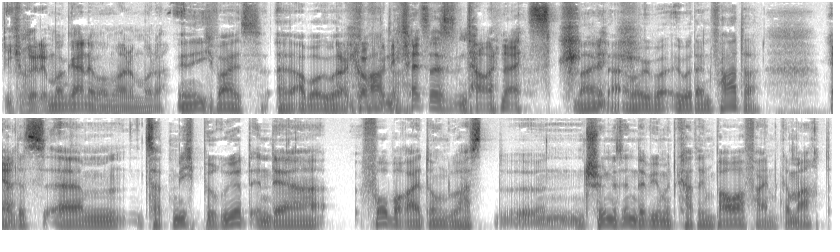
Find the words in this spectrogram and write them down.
Ich rede immer gerne über meine Mutter. Ich weiß, äh, aber über aber Ich hoffe Vater. nicht, dass das ein Downer ist. Nein, aber über, über deinen Vater. Ja. Weil das, ähm, das hat mich berührt in der Vorbereitung. Du hast äh, ein schönes Interview mit Katrin Bauerfeind gemacht,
